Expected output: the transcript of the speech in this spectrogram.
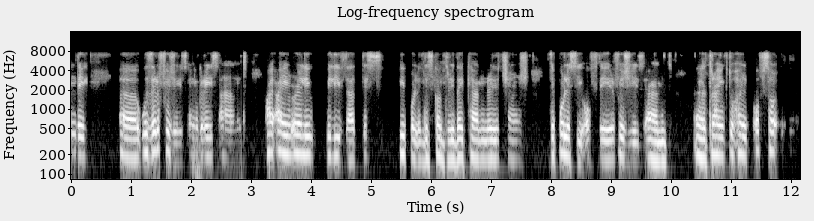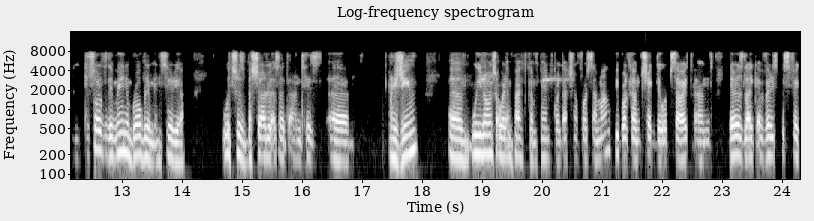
in the uh, with the refugees in Greece, and I, I really believe that these people in this country they can really change the policy of the refugees and uh, trying to help also to solve the main problem in Syria, which is Bashar al-Assad and his uh, regime. Um, we launched our impact campaign called Action for Sama. People can check the website, and there is like a very specific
